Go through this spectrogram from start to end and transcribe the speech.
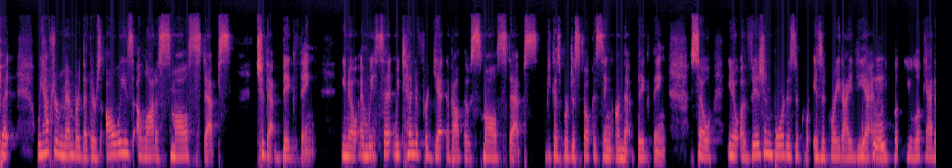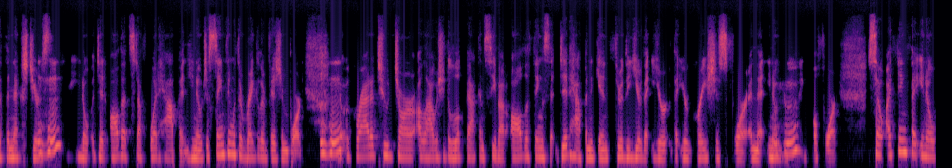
but we have to remember that there's always a lot of small steps to that big thing you know and we sent, we tend to forget about those small steps because we're just focusing on that big thing so you know a vision board is a is a great idea mm-hmm. and you look, you look at it the next year mm-hmm. you know did all that stuff what happened you know just same thing with a regular vision board mm-hmm. you know, a gratitude jar allows you to look back and see about all the things that did happen again through the year that you're that you're gracious for and that you know you're mm-hmm. thankful for so i think that you know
